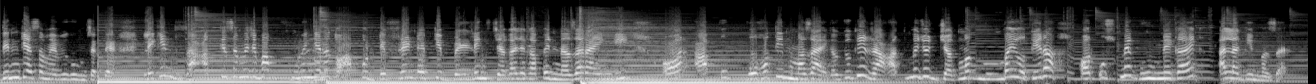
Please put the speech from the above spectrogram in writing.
दिन के समय भी घूम सकते हैं। लेकिन रात के समय जब आप घूमेंगे ना तो आपको डिफरेंट टाइप की बिल्डिंग्स जगह जगह पे नज़र आएँगी और आपको बहुत ही मज़ा आएगा। क्योंकि रात में जो जगमग मुंबई होती है ना, और उसमें घूमने का एक अलग ही मज़ा है।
